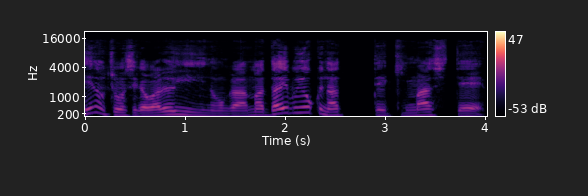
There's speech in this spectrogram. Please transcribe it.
手の調子が悪いのが、まあ、だいぶ良くなってきまして、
